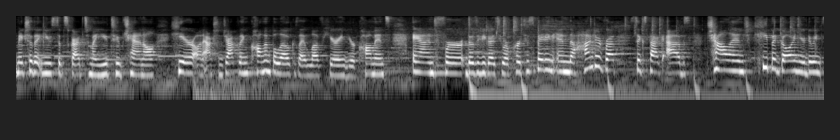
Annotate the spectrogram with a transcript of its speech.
Make sure that you subscribe to my YouTube channel here on Action Jacqueline. Comment below because I love hearing your comments. And for those of you guys who are participating in the 100 rep six pack abs challenge, keep it going. You're doing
